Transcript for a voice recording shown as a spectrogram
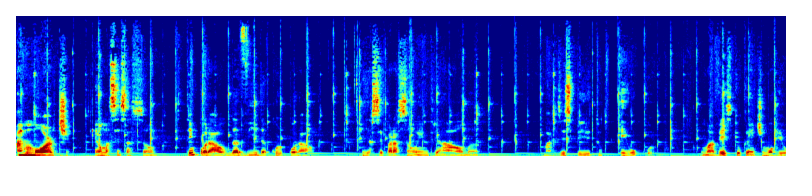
A morte é uma sensação temporal da vida corporal e a separação entre a alma mais espírito e o corpo. Uma vez que o crente morreu,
